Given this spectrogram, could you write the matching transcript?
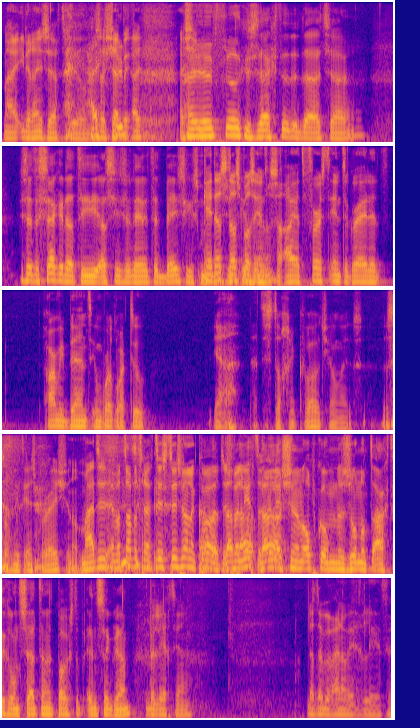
Maar iedereen zegt veel. Dus als jij, als, als hij heeft veel gezegd, inderdaad, ja. Je zou te zeggen dat hij, als hij zo de hele tijd bezig is met Oké, dat is pas interessant. I had first integrated army band in World War II. Ja, dat is toch geen quote, jongens. Dat is toch niet inspirational? Maar het is, wat dat betreft, het is, het is wel een quote. dus wellicht, wel, als je een opkomende zon op de achtergrond zet en het post op Instagram. Wellicht, ja. Dat hebben wij nou weer geleerd, hè?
